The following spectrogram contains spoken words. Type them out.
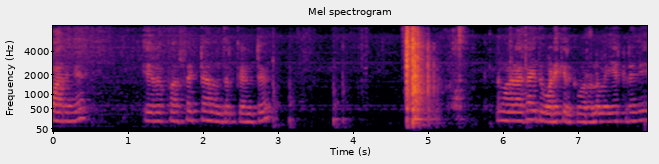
பாருங்கள் இதில் பர்ஃபெக்டாக வந்திருக்குன்ட்டு. நம்ம அழகாக இது உடைக்கிறதுக்கு வரும். நம்ம ஏற்கனவே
